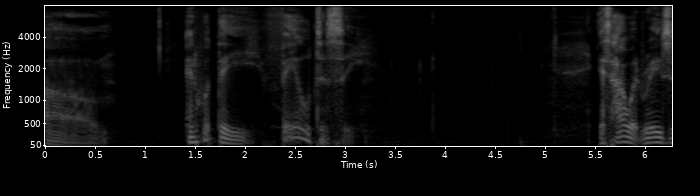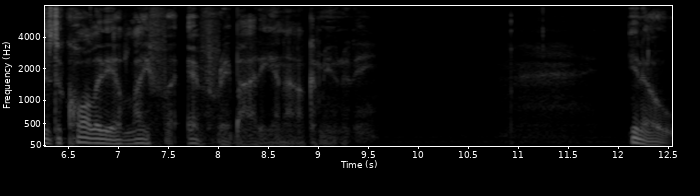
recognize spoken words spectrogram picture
um, and what they fail to see is how it raises the quality of life for everybody in our community. You know,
